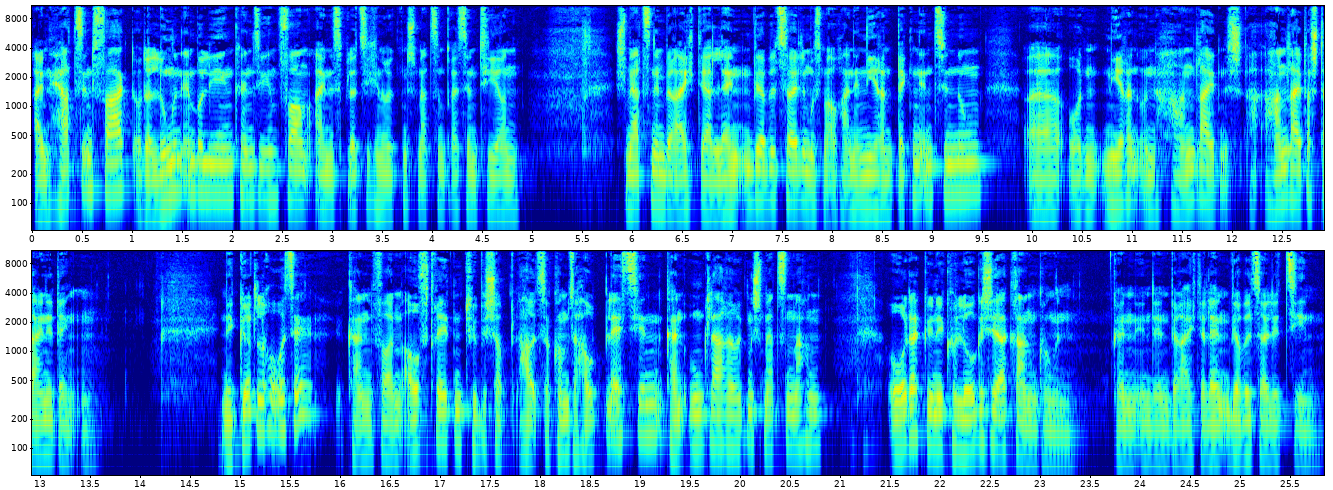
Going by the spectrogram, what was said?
Ein Herzinfarkt oder Lungenembolien können sich in Form eines plötzlichen Rückenschmerzen präsentieren. Schmerzen im Bereich der Lendenwirbelsäule muss man auch eine Nierenbeckenentzündung äh, und Nieren- und Harnleitersteine denken. Eine Gürtelrose kann vor dem Auftreten typischer, so kommen so Hautbläschen, kann unklare Rückenschmerzen machen. Oder gynäkologische Erkrankungen können in den Bereich der Lendenwirbelsäule ziehen.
